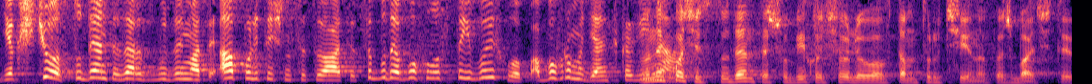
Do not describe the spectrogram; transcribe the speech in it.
Якщо студенти зараз будуть займати аполітичну ситуацію, це буде або холостий вихлоп, або громадянська війна. Не хочуть студенти, щоб їх очолював там Турчинов, ви ж бачите.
